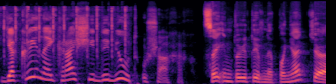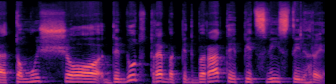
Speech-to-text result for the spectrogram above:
Який найкращий дебют у шахах? Це інтуїтивне поняття, тому що дебют треба підбирати під свій стиль гри.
